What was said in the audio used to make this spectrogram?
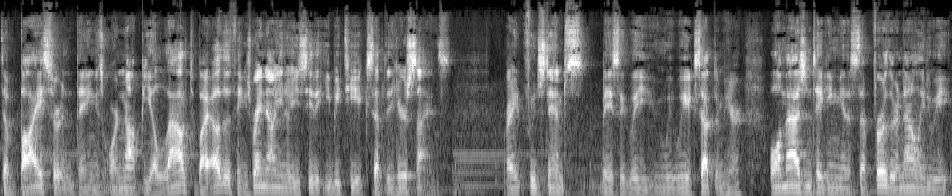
to buy certain things or not be allowed to buy other things. Right now you know you see the ebt accepted here signs right? Food stamps basically we, we accept them here. Well imagine taking it a step further. And not only do we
